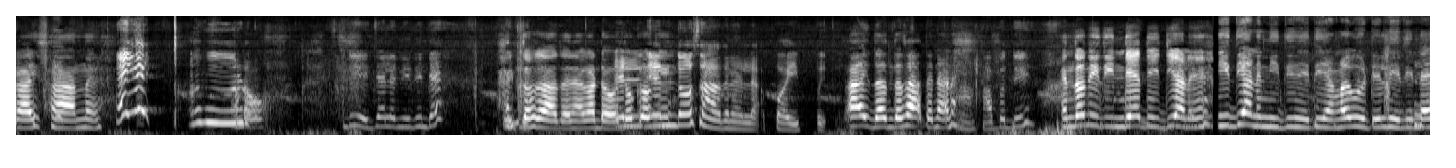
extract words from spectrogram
ഗായ്സ് ആന്ന്. വീട്. ജലനിധിന്റെ എന്തോ സാധന? കണ്ടോ? എന്തോ സാധനല്ല പൈപ്പ്. ആ ഇതെന്തോ സാധനാണ്? അപ്പൊ ഇത്? എന്തോ നിധിന്റെ നിധിയാണ്. നിധിയാണ് നിധി നിധി. ഞങ്ങളെ വീട്ടിൽ നിധിന്റെ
